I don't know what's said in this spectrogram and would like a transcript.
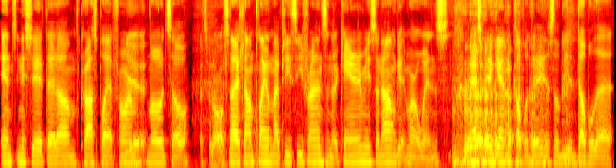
in- initiated that um cross-platform Yeah. mode. So That's been it's awesome. nice. Now I'm playing with my PC friends and they're carrying me. So now I'm getting more wins. Ask me again in a couple of days. It'll be a double that.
